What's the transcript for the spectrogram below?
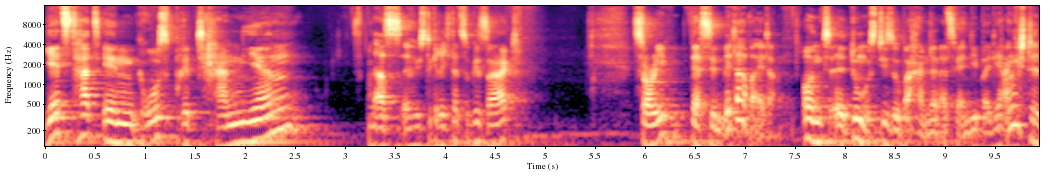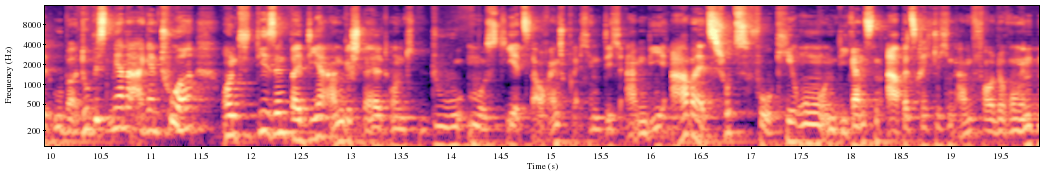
Jetzt hat in Großbritannien das höchste Gericht dazu gesagt, sorry, das sind Mitarbeiter. Und äh, du musst die so behandeln, als wären die bei dir angestellt, Uber. Du bist mehr eine Agentur und die sind bei dir angestellt und du musst jetzt auch entsprechend dich an die Arbeitsschutzvorkehrungen und die ganzen arbeitsrechtlichen Anforderungen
